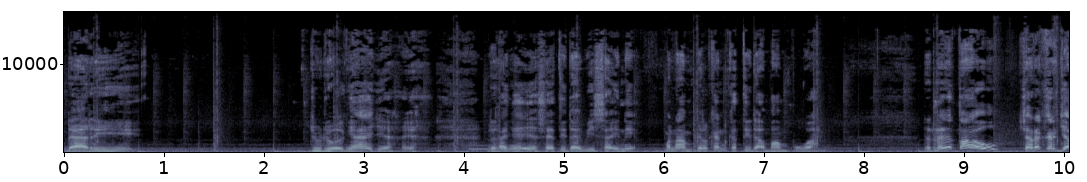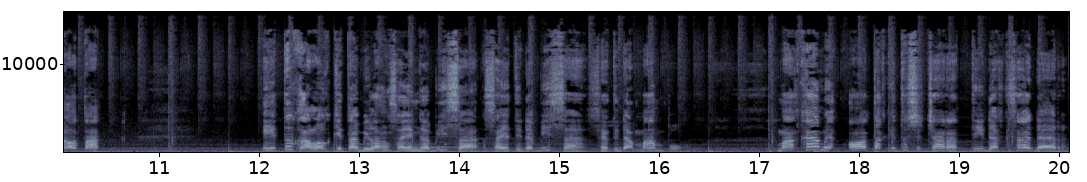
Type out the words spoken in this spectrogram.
dari judulnya aja ya. Dengannya ya saya tidak bisa ini menampilkan ketidakmampuan. Dan Anda tahu cara kerja otak itu kalau kita bilang saya nggak bisa, saya tidak bisa, saya tidak mampu, maka otak itu secara tidak sadar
